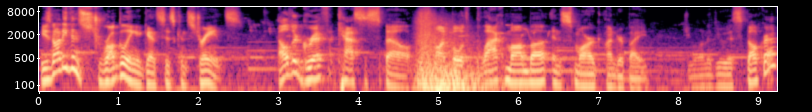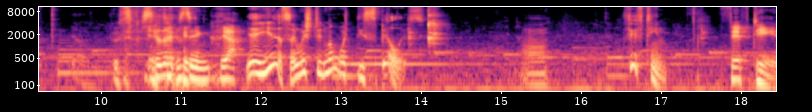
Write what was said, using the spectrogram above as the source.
He's not even struggling against his constraints. Elder Griff casts a spell on both Black Mamba and Smarg Underbite. Do you want to do a spellcraft? they're Yeah. yeah, yes, I wish to know what this spell is. Uh, 15. 15.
